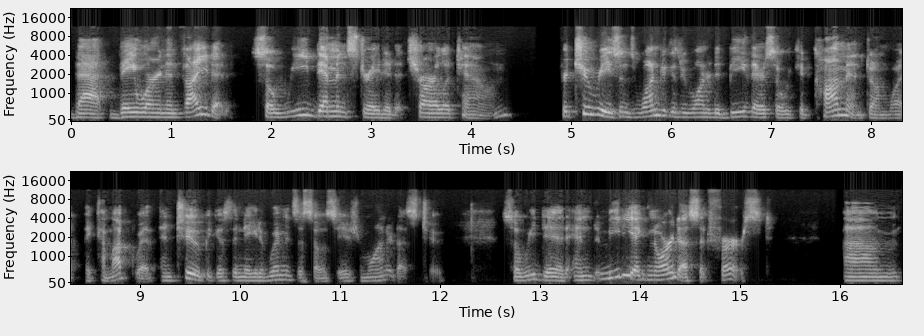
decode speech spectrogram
that they weren't invited. So we demonstrated at Charlottetown for two reasons. One, because we wanted to be there so we could comment on what they come up with. And two, because the Native Women's Association wanted us to. So we did, and the media ignored us at first. Um,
